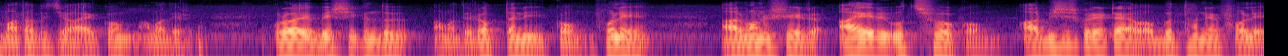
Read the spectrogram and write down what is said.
মাথাপিছু আয় কম। আমাদের ক্রয় বেশি কিন্তু আমাদের রপ্তানি কম। ফলে আর মানুষের আয়ের উৎস কম। আর বিশেষ করে একটা অভ্যুত্থানের ফলে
